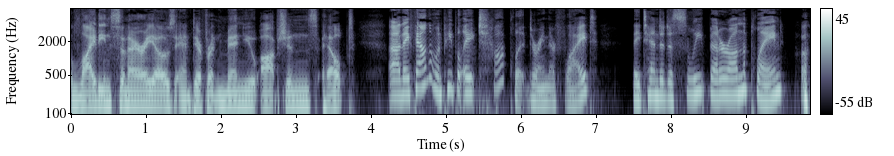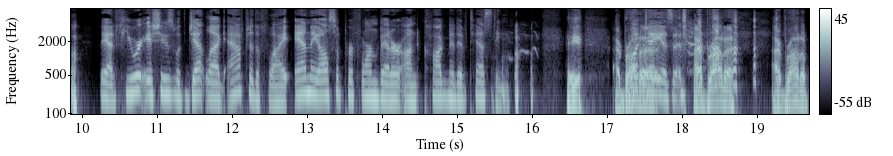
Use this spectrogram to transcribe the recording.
lighting scenarios and different menu options helped. Uh, they found that when people ate chocolate during their flight, they tended to sleep better on the plane. they had fewer issues with jet lag after the flight, and they also performed better on cognitive testing. Hey, I brought What a. day is it? I brought a. I brought a,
